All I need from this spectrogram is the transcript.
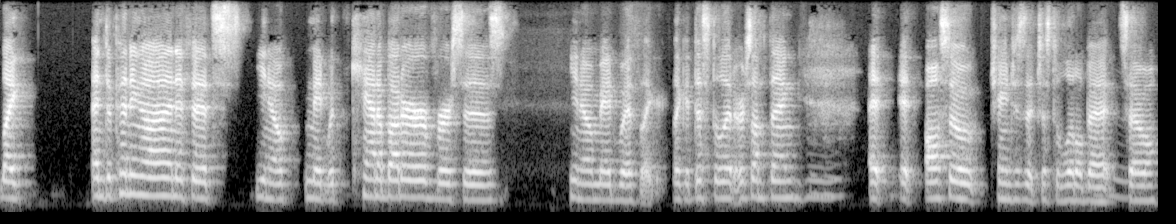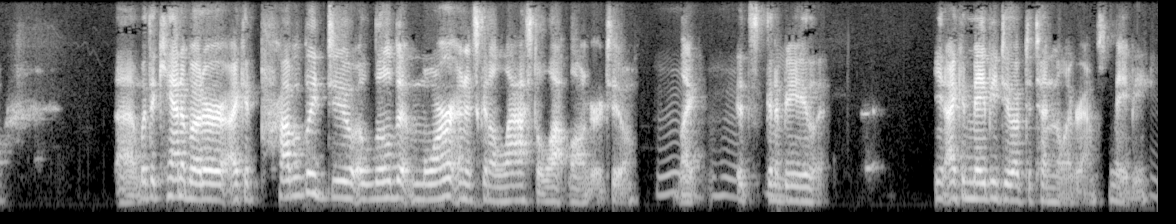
like, and depending on if it's you know made with canna butter versus you know made with like like a distillate or something, Mhm. it it also changes it just a little bit. Mhm. So. Uh, with the canna butter, I could probably do a little bit more, and it's going to last a lot longer too. Mm, like, mhm. It's going to be, you know, I can maybe do up to ten milligrams, maybe.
